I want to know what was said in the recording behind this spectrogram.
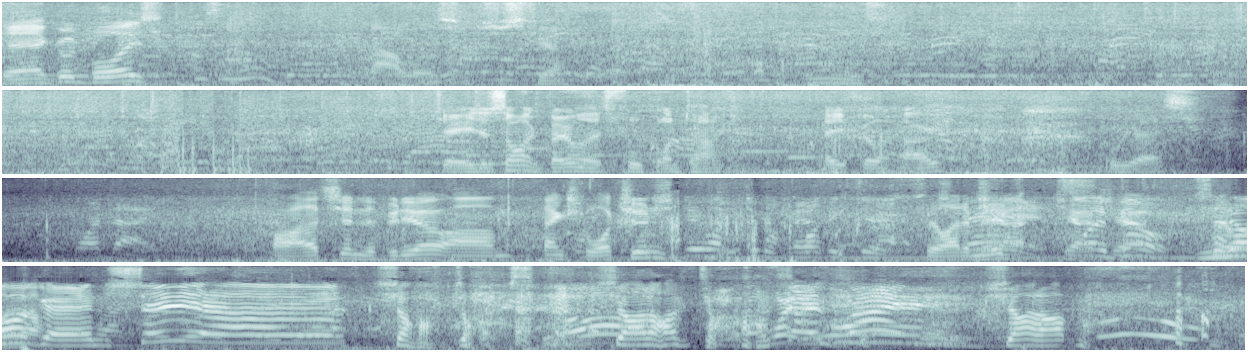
Yeah, good boys. No, it was. Just here. Jeez, it's so much better when it's full contact. How you feeling, Harry? Oh, yes. Alright, that's the end of the video. Um, thanks for watching. See you later, mate. Ciao, ciao. See. Noggin, see ya. Shut up, dogs. Shut up, dogs. Shut up.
